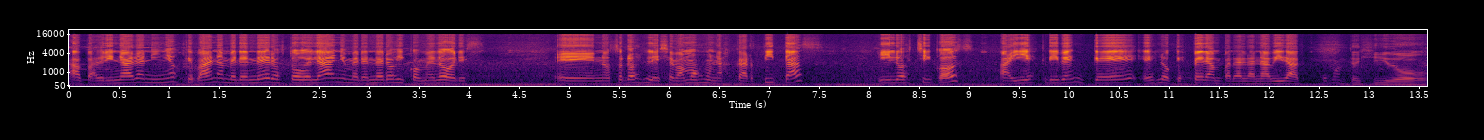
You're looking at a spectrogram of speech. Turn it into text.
apadrinar a niños que van a merenderos todo el año, merenderos y comedores. Eh, nosotros les llevamos unas cartitas y los chicos ahí escriben qué es lo que esperan para la Navidad. ¿Cómo han tejido,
